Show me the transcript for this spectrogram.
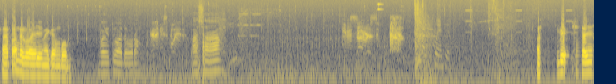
Kenapa nggak lu aja megang bom? Enggak itu ada orang. Pasang. Planted. B, sisanya.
